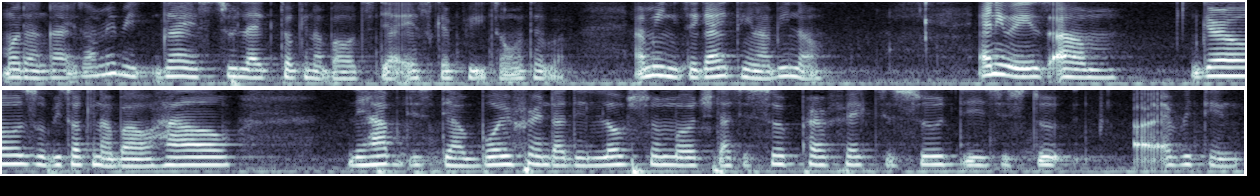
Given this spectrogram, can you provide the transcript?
more than guys, or maybe guys too like talking about their escapades or whatever. I mean, it's a guy thing, I be now. Anyways, um, girls will be talking about how they have this their boyfriend that they love so much that is so perfect is so this is so uh, everything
